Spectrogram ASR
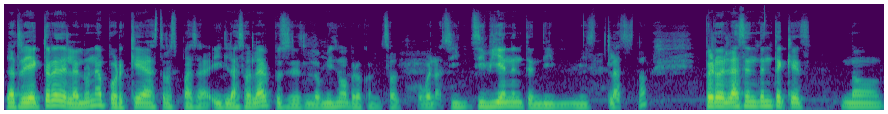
la trayectoria de la luna, ¿por qué astros pasa? Y la solar, pues es lo mismo, pero con el sol. O bueno, si, si bien entendí mis clases, ¿no? Pero el ascendente, ¿qué es? No.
